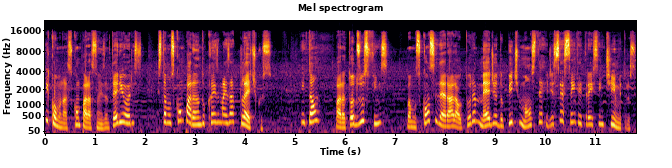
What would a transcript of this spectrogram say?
e como nas comparações anteriores, estamos comparando cães mais atléticos. Então, para todos os fins, vamos considerar a altura média do Pit Monster de 63 centímetros,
